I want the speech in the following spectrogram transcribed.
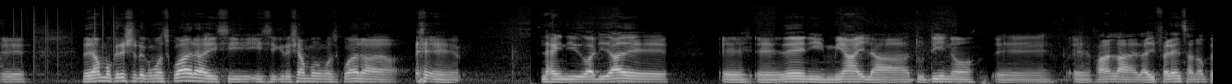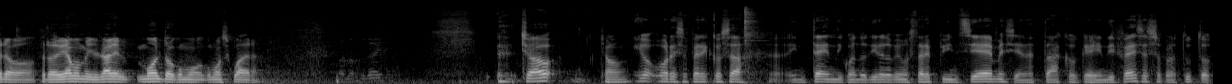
eh, dobbiamo crescere come squadra e se, e se cresciamo come squadra eh, la individualità de eh, eh, Denis, Miaila, Tutino eh, eh, faranno la, la differenza, no? però, però dobbiamo migliorare molto come, come squadra. Eh, Ciao, Ciao. io vorrei sapere cosa eh, intendi quando dire dobbiamo stare più insieme, sia in attacco che in difesa e soprattutto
